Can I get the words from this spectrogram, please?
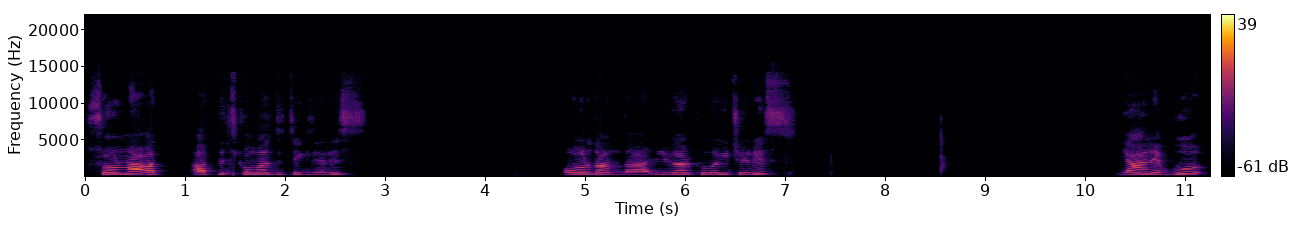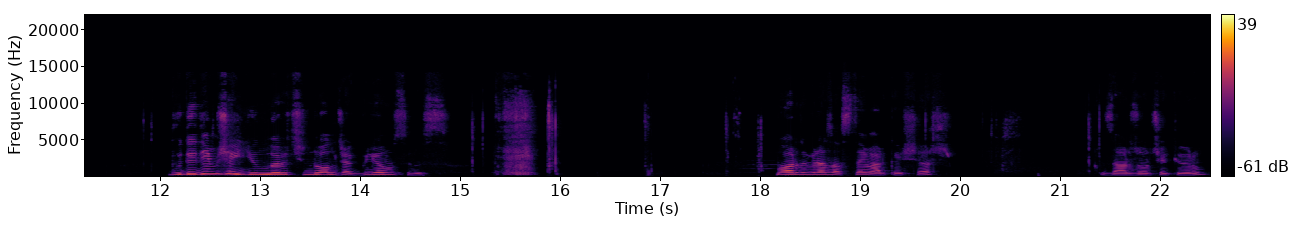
sonra At Atletico Madrid'e gideriz. Oradan da Liverpool'a geçeriz. Yani bu bu dediğim şey yıllar içinde olacak biliyor musunuz? Bu arada biraz hastayım arkadaşlar. Zar zor çekiyorum.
